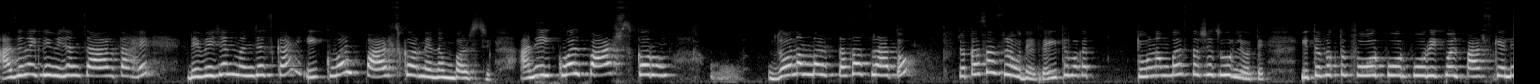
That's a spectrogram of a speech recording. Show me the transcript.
अजून एक डिव्हिजनचा अर्थ आहे डिव्हिजन म्हणजेच काय? इक्वल पार्ट्स करणे नंबर्सचे आणि इक्वल पार्ट्स करून जो नंबर तसाच राहतो तो तसाच राहू द्यायचा. इथे बघा टू नंबर्स तसेच उरले होते. इथं फक्त four four four equal parts केले.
